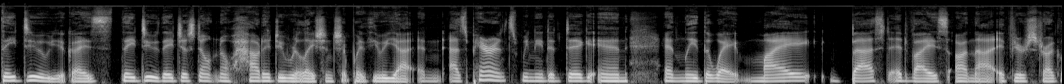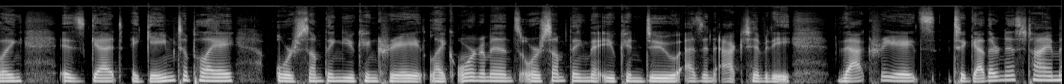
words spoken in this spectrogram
They do, you guys. They do. They just don't know how to do relationship with you yet. And as parents, we need to dig in and lead the way. My best advice on that, if you're struggling, is get a game to play or something you can create like ornaments or something that you can do as an activity that creates togetherness time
